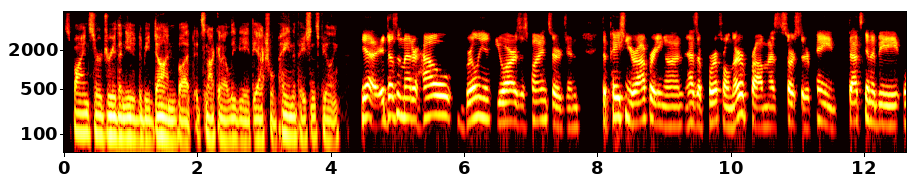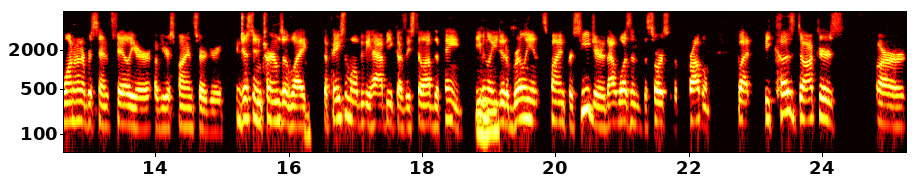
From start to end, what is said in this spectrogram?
spine surgery that needed to be done, but it's not going to alleviate the actual pain the patient's feeling. Yeah, it doesn't matter how brilliant you are as a spine surgeon. The patient you're operating on has a peripheral nerve problem as the source of their pain. That's going to be 100% failure of your spine surgery. Just in terms of like the patient won't be happy because they still have the pain. Even mm-hmm. though you did a brilliant spine procedure, that wasn't the source of the problem. But because doctors are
